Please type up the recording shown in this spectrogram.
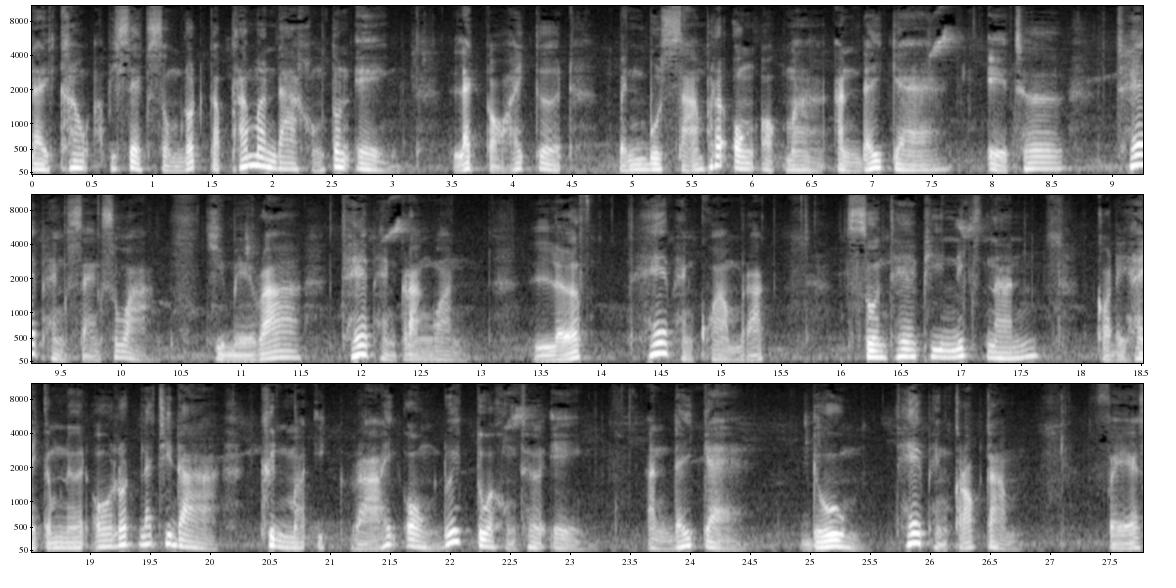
ได้เข้าอภิเษกสมรสกับพระมารดาของตนเอง และก่อให้เกิดเป็นบุตรสามพระองค์ออกมาอันได้แก่เอเธอร์ เทพแห่งแสงสว่าง ฮิเมราเทพแห่งกลางวัน Love เทพแห่งความรัก ส่วนเทพีนิกส์นั้น ก็ได้ให้กำเนิดโอรสและธิดาขึ้นมาอีกหลายองค์ด้วยตัวของเธอเอง อันได้แก่ Doom เทพแห่งเคราะห์กรรม Fates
